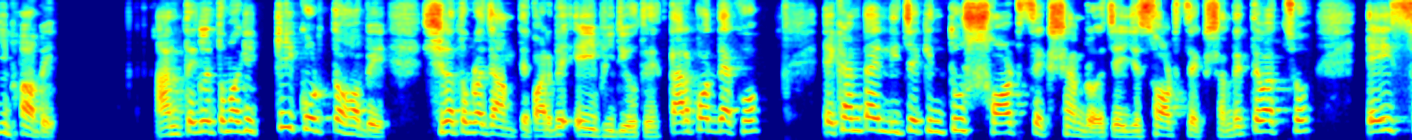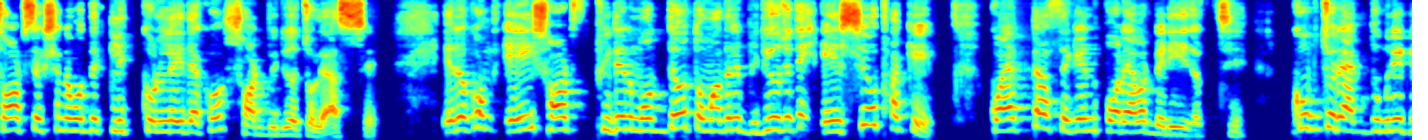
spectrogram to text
কীভাবে? আনতে গেলে তোমাকে কি করতে হবে সেটা তোমরা জানতে পারবে এই ভিডিওতে। তারপর দেখো, এখানটায় নিচে কিন্তু শর্ট সেকশন রয়েছে, এই যে শর্ট সেকশন দেখতে পাচ্ছ? এই শর্ট সেকশনের মধ্যে ক্লিক করলেই দেখো শর্ট ভিডিও চলে আসছে। এরকম এই শর্ট ফিডের মধ্যেও তোমাদের ভিডিও যদি এসেও থাকে, কয়েকটা সেকেন্ড পরে আবার বেরিয়ে যাচ্ছে। খুব জোরে এক দু মিনিট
